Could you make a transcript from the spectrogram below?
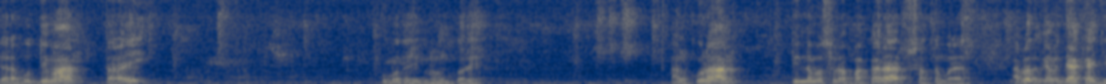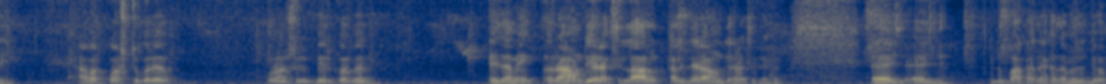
যারা বুদ্ধিমান, তারাই উপদেশ গ্রহণ করে। আল কোরআন, তিন নম্বর সুরা বাকারার সাত নম্বর আয়াত। আপনাদেরকে আমি দেখাই দিই। আবার কষ্ট করে কোরআন শরীফ বের করবেন। এই যে আমি রাউন্ড দিয়ে রাখছি, লাল কালি দিয়ে রাউন্ড দিয়ে রাখছি, দেখেন। এই যে এই যে, একটু বাঁকা দেখা যাবে যদিও।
